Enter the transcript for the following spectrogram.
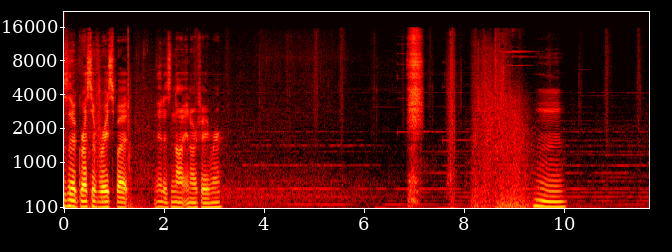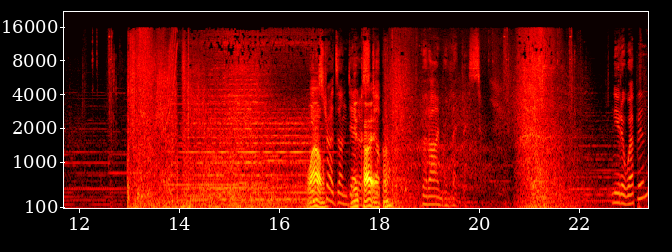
Is an aggressive race, but it is not in our favor. hmm. Wow. New Kaya, huh? But I'm relentless. Need a weapon?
